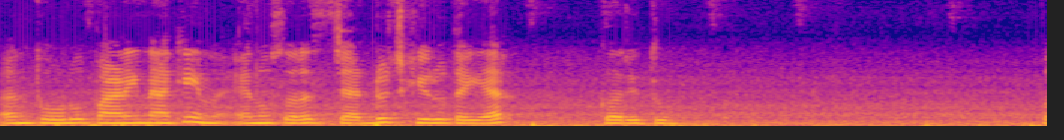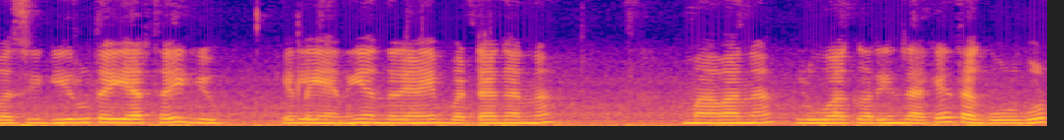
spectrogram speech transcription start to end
અને થોડું પાણી નાખીને એનું સરસ જાડું જ ખીરું તૈયાર કર્યું હતું. પછી ગીરું તૈયાર થઈ ગયું, એટલે એની અંદર એણે બટાકાના માવાના લુવા કરીને રાખ્યા હતા ગોળ ગોળ,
